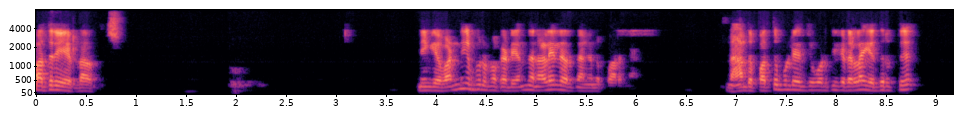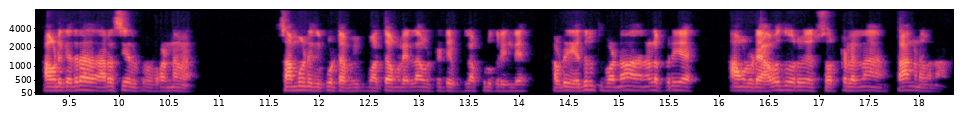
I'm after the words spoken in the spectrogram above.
பத்திரிகைகள்லாம் வந்துச்சு. நீங்க வன்னிய மக்கள் எந்த நிலையில இருந்தாங்கன்னு பாருங்க. நான் அந்த பத்து புள்ளி அஞ்சு ஒருத்திக்கிட்ட எல்லாம் எதிர்த்து அவங்களுக்கு எதிராக அரசியல் பண்ணவன். சமூக நீதி கூட்டமைப்பு மற்றவங்களை எல்லாம் விட்டுட்டு இப்படிலாம் கொடுக்குறீங்களே அப்படின்னு எதிர்த்து பண்ணோம் அதனால பெரிய அவங்களுடைய அவதூறு சொற்கள் எல்லாம் தாங்கினவன் நான்.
